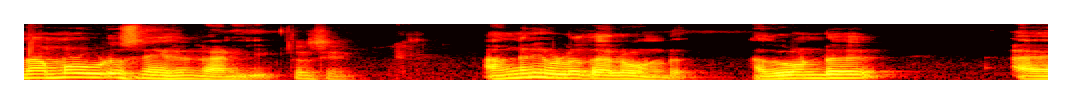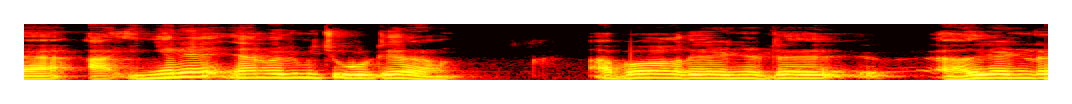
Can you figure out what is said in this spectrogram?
നമ്മളോട് സ്നേഹം കാണിക്കും. തീർച്ചയായും. അങ്ങനെയുള്ള തലമുണ്ട്. അതുകൊണ്ട് ഇങ്ങനെ ഞാൻ ഒരുമിച്ച് കൂട്ടിയതാണ്. അപ്പോൾ അത് കഴിഞ്ഞിട്ട് അത് കഴിഞ്ഞിട്ട്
